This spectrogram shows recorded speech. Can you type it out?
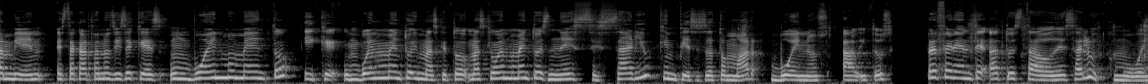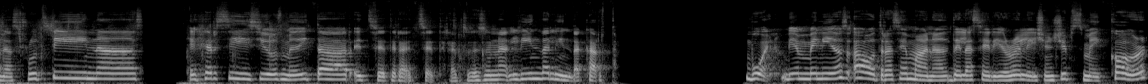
también esta carta nos dice que es un buen momento y que un buen momento y más que todo, más que buen momento es necesario que empieces a tomar buenos hábitos referente a tu estado de salud, como buenas rutinas, ejercicios, meditar, etcétera, etcétera. Entonces es una linda, linda carta. Bueno, bienvenidos a otra semana de la serie Relationships Makeover.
